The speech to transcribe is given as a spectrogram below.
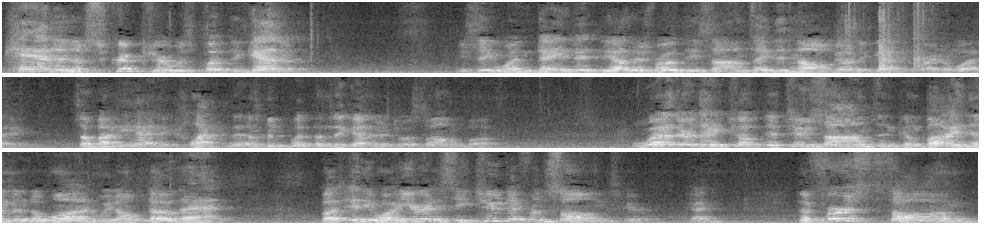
canon of Scripture was put together, you see, when David, and the others wrote these psalms, they didn't all go together right away. Somebody had to collect them and put them together into a songbook. Whether they took the two psalms and combined them into one, we don't know that. But anyway, you're going to see two different songs here. Okay? The first song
